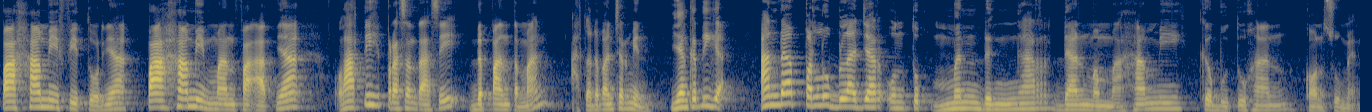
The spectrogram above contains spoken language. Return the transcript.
pahami fiturnya, pahami manfaatnya, latih presentasi depan teman atau depan cermin. Yang ketiga, Anda perlu belajar untuk mendengar dan memahami kebutuhan konsumen.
